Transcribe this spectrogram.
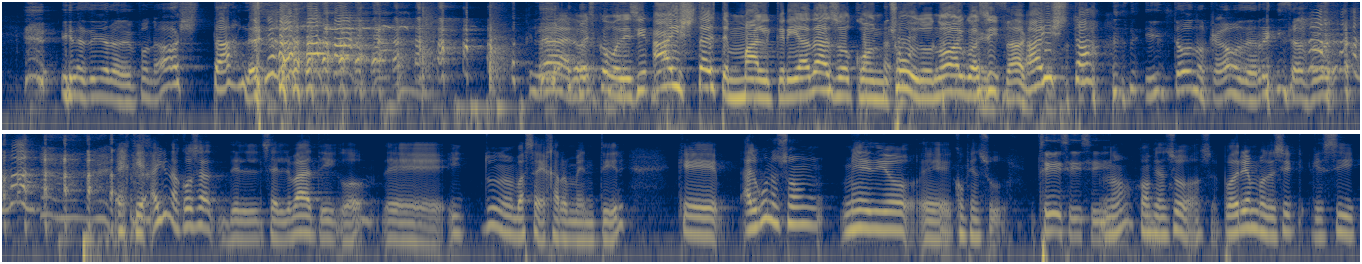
y la señora del fondo, ¡ah, está! Claro, es como decir, ahí está este malcriadazo conchudo, ¿no? Algo así. Exacto. Ahí está. y todos nos cagamos de risa, pero... Es que hay una cosa del selvático, eh, y tú no me vas a dejar mentir, que algunos son medio eh, confianzudos, Sí, sí, sí. ¿no? Confianzudos. Podríamos decir que, que sí.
